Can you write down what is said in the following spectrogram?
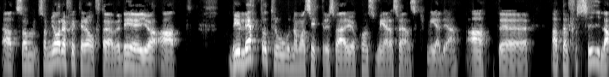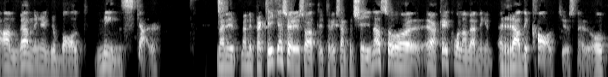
att som, som jag reflekterar ofta över, det är ju att det är lätt att tro när man sitter i Sverige och konsumerar svensk media att, eh, att den fossila användningen globalt minskar. Men i, men i praktiken så är det så att i till exempel Kina så ökar kolanvändningen radikalt just nu. Och,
